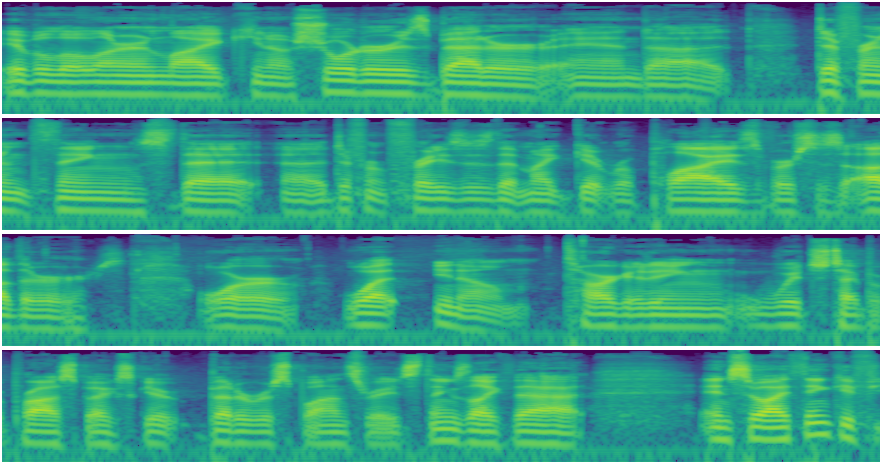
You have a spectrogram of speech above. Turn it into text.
able to learn like you know shorter is better and uh, different things that uh, different phrases that might get replies versus others or what you know targeting which type of prospects get better response rates things like that. And so i think if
